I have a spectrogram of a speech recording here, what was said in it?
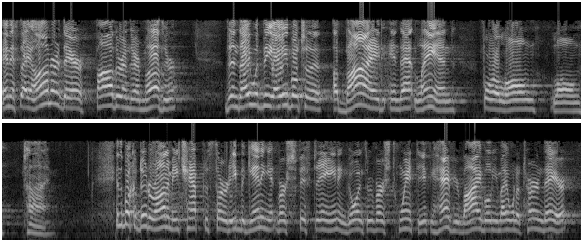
And if they honored their father and their mother, then they would be able to abide in that land for a long, long time. In the book of Deuteronomy, chapter 30, beginning at verse 15 and going through verse 20, if you have your Bible, you may want to turn there.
